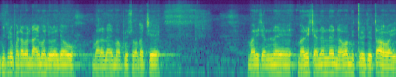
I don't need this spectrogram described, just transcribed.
મિત્રો, ફટાફટ લાઈવમાં જોડાઈ જાઓ. મારા લાઈવમાં આપનું સ્વાગત છે. મારી ચેનલને મારી ચેનલને નવા મિત્રો જોતા હોય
